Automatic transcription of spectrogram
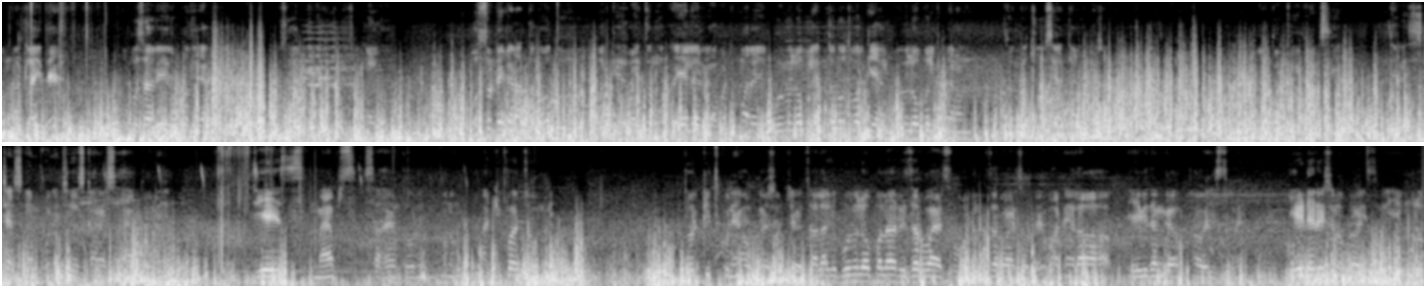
ఉన్నట్లయితే ఒకసారి రెండు యాభై ఒకసారి వస్తుంటే కానీ అంత లోతు వరకు రైతులు వేయలేరు కాబట్టి మరి భూమి లోపల ఎంత లోతు వరకు వేయాలి? భూమి లోపలికి మనం జిఐఎస్ మ్యాప్స్ సహాయంతో మనం అక్యుపర్ జోన్ని దొరికించుకునే అవకాశం చేయవచ్చు అలాగే భూమి లోపల రిజర్వాయర్స్ వాటర్ రిజర్వాయర్స్ ఉంటాయి. వాటిని ఎలా ఏ విధంగా ప్రవహిస్తున్నాయి? ఏ డైరెక్షన్లో ప్రవహిస్తున్నాయి? ఏ మూల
